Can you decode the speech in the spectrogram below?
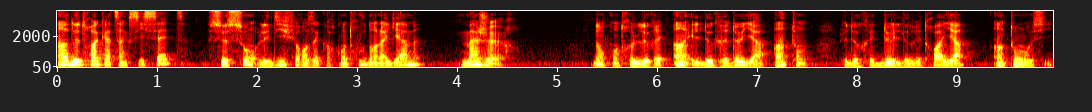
1, 2, 3, 4, 5, 6, 7, ce sont les différents accords qu'on trouve dans la gamme majeure. Donc entre le degré 1 et le degré 2, il y a un ton. Le degré 2 et le degré 3, il y a un ton aussi.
